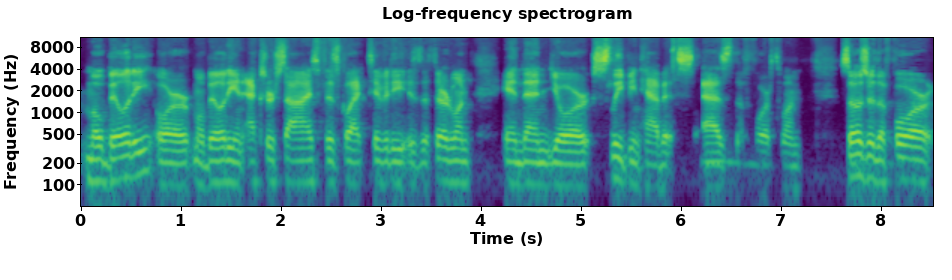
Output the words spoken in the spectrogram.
Mobility or mobility and exercise physical activity is the third one. And then your sleeping habits as the fourth one. So those are the four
